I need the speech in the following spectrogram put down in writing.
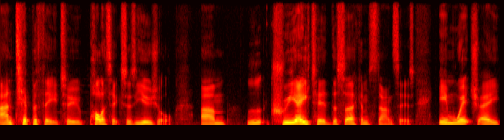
antipathy to politics as usual um, created the circumstances in which a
